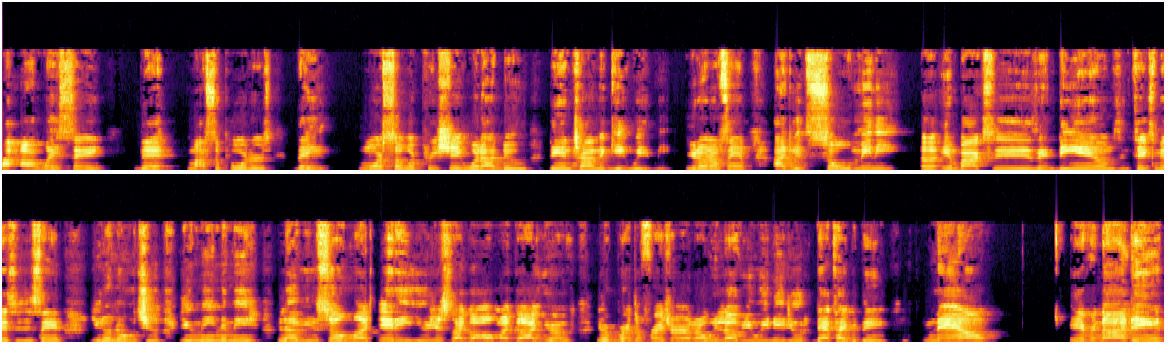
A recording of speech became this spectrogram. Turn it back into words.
I always say that my supporters, they more so appreciate what I do than trying to get with me. You know what I'm saying? I get so many uh, inboxes and DMs and text messages saying, "You don't know what you you mean to me. Love you so much, Eddie. You just like, oh my God, you're you're a breath of fresh air. Oh, we love you. We need you. That type of thing. Now, every now and then,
